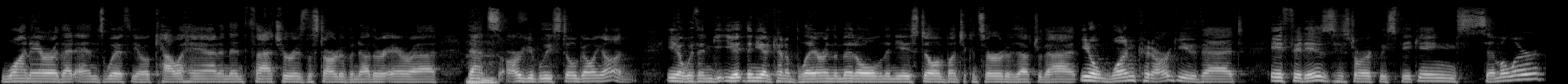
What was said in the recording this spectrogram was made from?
one era that ends with you know Callaghan and then Thatcher is the start of another era that's mm-hmm. arguably still going on you know, within you, then you had kind of Blair in the middle, and then you still have a bunch of conservatives after that. You know, one could argue that if it is historically speaking similar,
